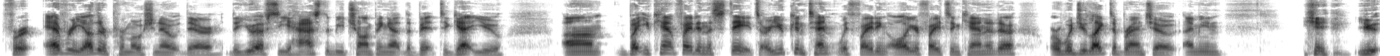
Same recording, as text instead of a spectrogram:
for every other promotion out there. The UFC has to be chomping at the bit to get you. Um, but you can't fight in the States. Are you content with fighting all your fights in Canada, or would you like to branch out? I mean, you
